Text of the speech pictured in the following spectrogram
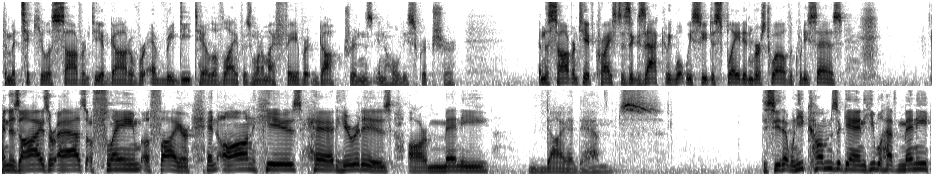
the meticulous sovereignty of God over every detail of life is one of my favorite doctrines in Holy Scripture. And the sovereignty of Christ is exactly what we see displayed in verse 12. Look what he says. And his eyes are as a flame of fire, and on his head, here it is, are many diadems. Do you see that? When he comes again, he will have many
